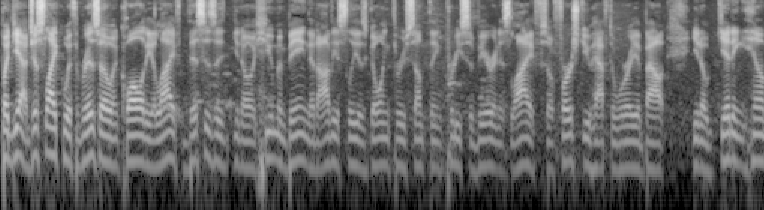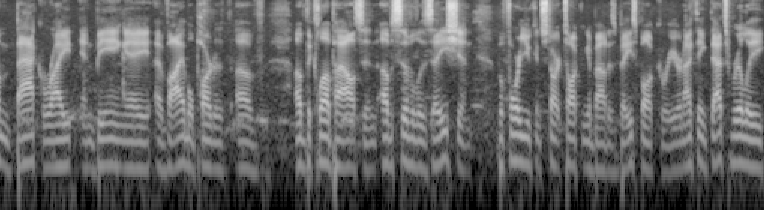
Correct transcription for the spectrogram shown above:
but yeah, just like with Rizzo and quality of life, this is a you know a human being that obviously is going through something pretty severe in his life. So first you have to worry about you know getting him back right and being a, a viable part of, of of the clubhouse and of civilization before you can start talking about his baseball career. And I think that's really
